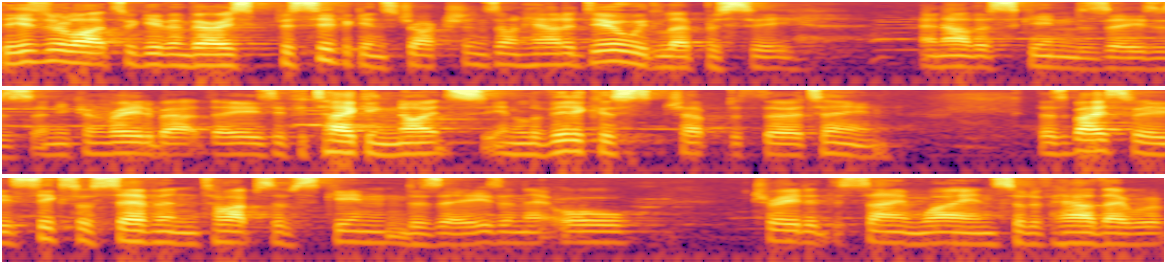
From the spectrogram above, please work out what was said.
The Israelites were given very specific instructions on how to deal with leprosy and other skin diseases, and you can read about these if you're taking notes in Leviticus chapter 13. There's basically six or seven types of skin disease, and they're all treated the same way in sort of how they were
